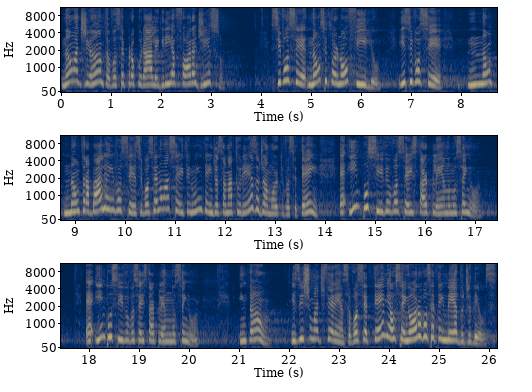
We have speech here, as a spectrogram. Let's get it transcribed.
Não adianta você procurar alegria fora disso. Se você não se tornou filho, e se você não, não trabalha em você, se você não aceita e não entende essa natureza de amor que você tem, é impossível você estar pleno no Senhor. É impossível você estar pleno no Senhor. Então, existe uma diferença. Você teme ao Senhor ou você tem medo de Deus?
